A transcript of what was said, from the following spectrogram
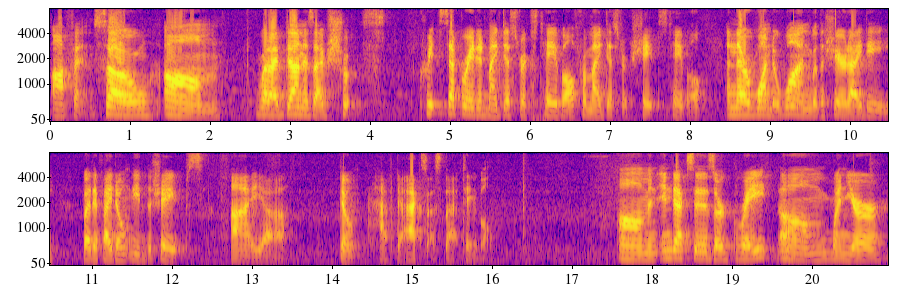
often. So um, what I've done is I've separated my districts table from my district shapes table. And they're one-to-one with a shared ID, but if I don't need the shapes, I uh, don't have to access that table. Um, and indexes are great um, when you're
